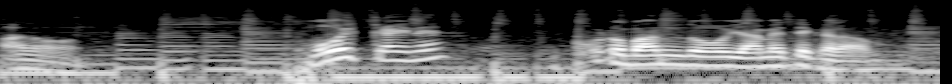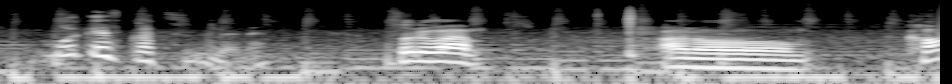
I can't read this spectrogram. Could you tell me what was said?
あのもう一回ねこのバンドをやめてからもう一回復活するんだよねそれはあのカー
